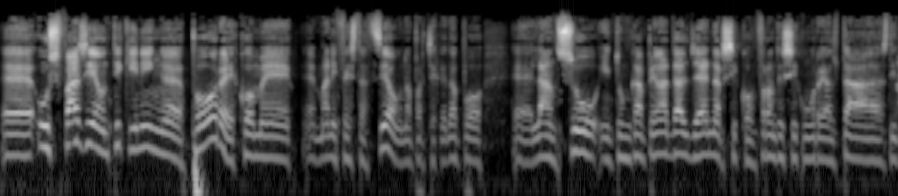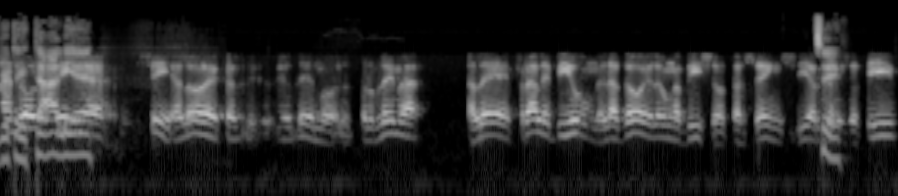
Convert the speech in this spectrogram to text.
Eh, Usfasi è un ticchinin pore come eh, manifestazione, no? perché dopo eh, l'Ansu in un campionato del genere si confronti con realtà di tutta allora, Italia. Sì, allora il problema è fra le B1 e la 2 è un abisso per senso sia sì. organizzativo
